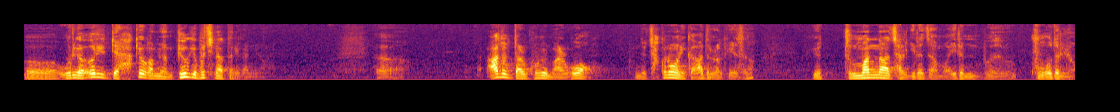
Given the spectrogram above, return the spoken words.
어, 우리가 어릴 때 학교 가면 벽에 붙여놨다니까요. 어, 아들, 딸 구별 말고, 이제 자꾸 나오니까 아들 위해서, 둘 만나 잘 기르자, 뭐 이런 뭐 구호들요.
